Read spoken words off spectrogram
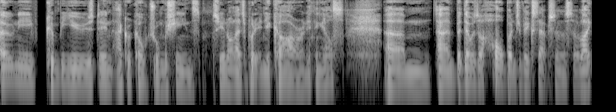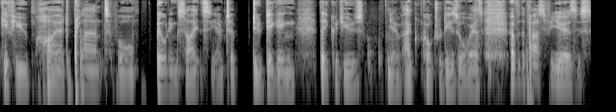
only can be used in agricultural machines. So you're not allowed to put it in your car or anything else. Um, and, but there was a whole bunch of exceptions. So like if you hired plant for building sites, you know, to do digging, they could use, you know, agricultural diesel. Whereas over the past few years, it's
